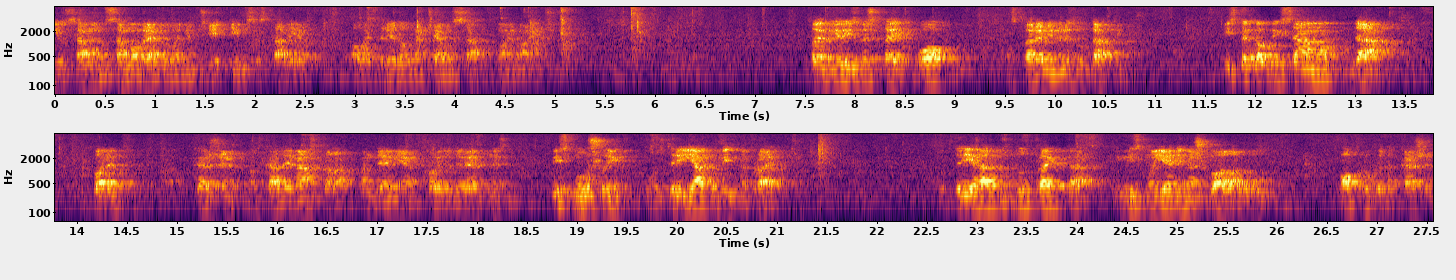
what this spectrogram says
i u samom samovredovanju čiji je tim sastavio ovaj prilog na čelu sa mojom maličkom. To je bio izveštaj o ostvarenim rezultatima. Istakao bih samo da, pored, kažem, od kada je nastala pandemija COVID-19, mi smo ušli u tri jako bitna projekta. U tri Erasmus Plus projekta i mi smo jedina škola u okrugu, da kažem,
